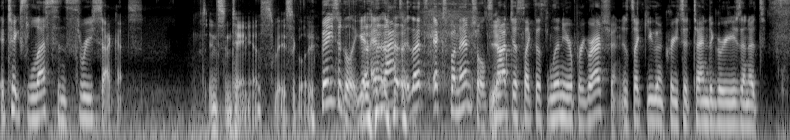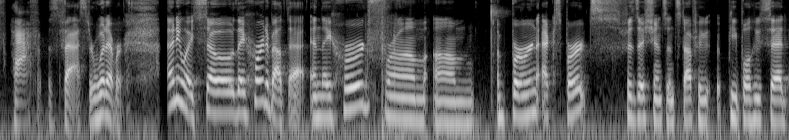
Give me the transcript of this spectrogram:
it takes less than three seconds. It's instantaneous, basically. Basically, yeah, and that's that's exponential. It's Yeah. not just like this linear progression. It's like you increase it 10 degrees and it's half as fast or whatever. Anyway, so they heard about that, and they heard from um, burn experts, physicians, and stuff, who people who said,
